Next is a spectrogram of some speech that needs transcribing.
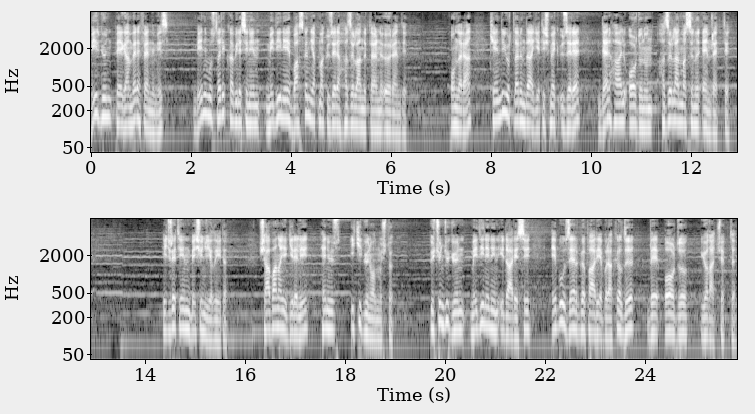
Bir gün Peygamber Efendimiz, Beni Mustalik kabilesinin Medine'ye baskın yapmak üzere hazırlandıklarını öğrendi. Onlara kendi yurtlarında yetişmek üzere derhal ordunun hazırlanmasını emretti. Hicretin 5. yılıydı. Şaban ayı gireli henüz iki gün olmuştu. Üçüncü gün Medine'nin idaresi Ebu Zer Gıfari'ye bırakıldı ve ordu yola çıktı.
